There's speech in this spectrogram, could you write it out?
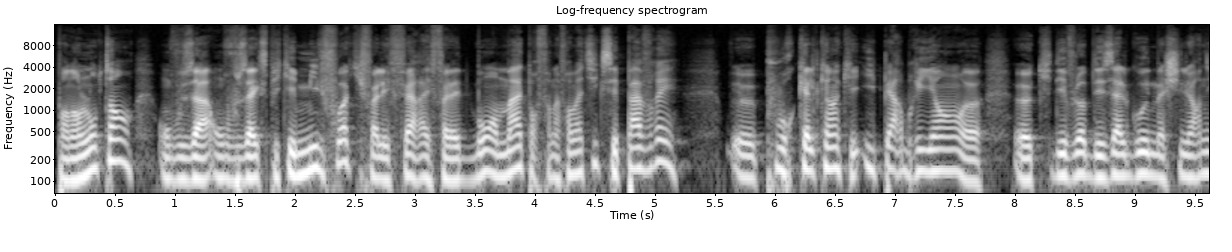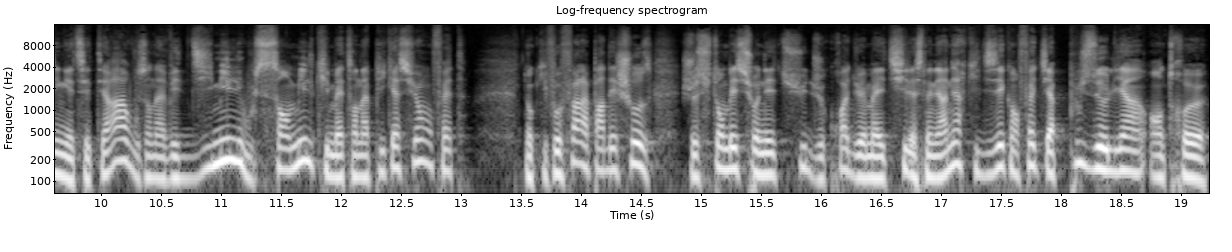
pendant longtemps. On vous a, on vous a expliqué mille fois qu'il fallait faire, il fallait être bon en maths pour faire l'informatique. C'est pas vrai. Euh, pour quelqu'un qui est hyper brillant, euh, euh, qui développe des algos de machine learning, etc., vous en avez 10 000 ou 100 000 qui mettent en application, en fait. Donc il faut faire la part des choses. Je suis tombé sur une étude, je crois, du MIT la semaine dernière qui disait qu'en fait, il y a plus de liens entre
